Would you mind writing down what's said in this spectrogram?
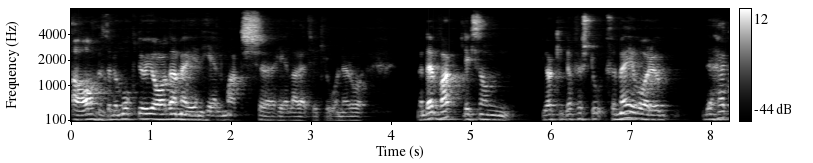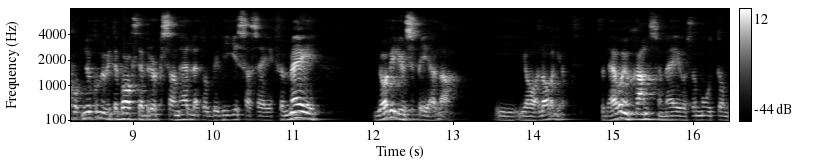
Ja, så de åkte och jagade mig en hel match, eh, hela det Tre Kronor. Och, men det vart liksom, jag, jag förstod, för mig var det, det här, kom- nu kommer vi tillbaka till brukssamhället och bevisa sig. För mig, jag vill ju spela i, i A-laget. Så det här var en chans för mig och så mot de,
